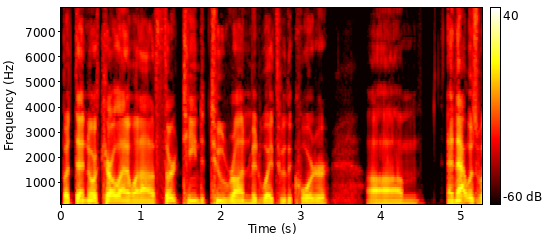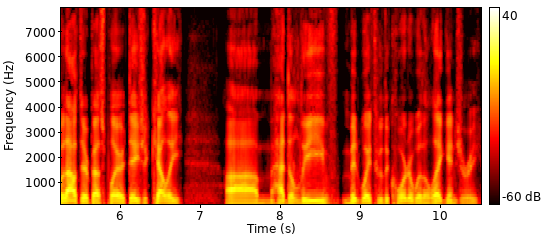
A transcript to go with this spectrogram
but then North Carolina went on a 13 to 2 run midway through the quarter, um, and that was without their best player. Deja Kelly um, had to leave midway through the quarter with a leg injury.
